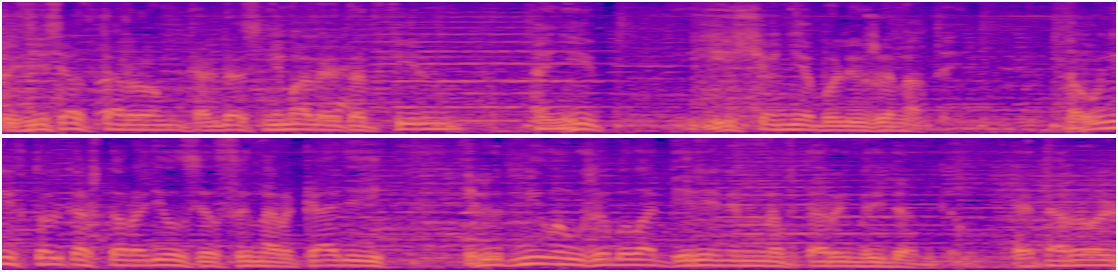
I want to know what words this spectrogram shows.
В 62-м, когда снимали этот фильм, они еще не были женаты. Но у них только что родился сын Аркадий, и Людмила уже была беременна вторым ребенком. Эта роль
